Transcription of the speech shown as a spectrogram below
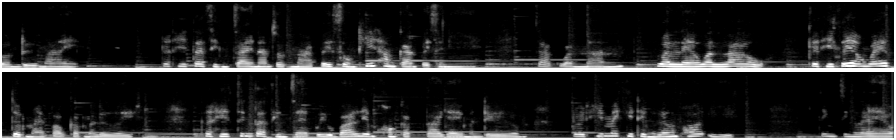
ตนหรือไม่กะทิตัดสินใจนำจดหมายไปส่งที่ทำการไปรษณีย์ จากวันนั้น วันแล้ววันเล่ากะทิก็ยังไม่ได้จดหมายตอบกลับมาเลยกะทิจึงตัดสินใจไปอยู่บ้านริมคลองกับตายายเหมือนเดิม โดยที่ไม่คิดถึงเรื่องพ่ออีก จริงๆ แล้ว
